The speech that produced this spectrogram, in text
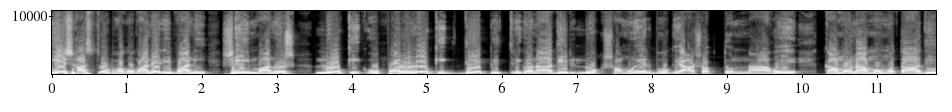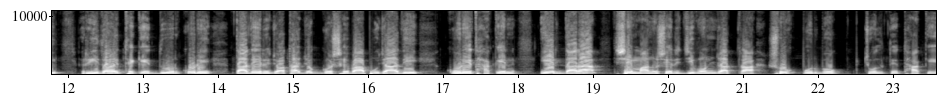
এ শাস্ত্র ভগবানেরই বাণী। সেই মানুষ লৌকিক ও পরলৌকিক দেব পিতৃগণাদির লোকসমূহের ভোগে আসক্ত না হয়ে কামনা মমতা আদি হৃদয় থেকে দূর করে তাদের যথাযোগ্য সেবা পূজাদি করে থাকেন। এর দ্বারা সে মানুষের জীবনযাত্রা সুখপূর্বক চলতে থাকে।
